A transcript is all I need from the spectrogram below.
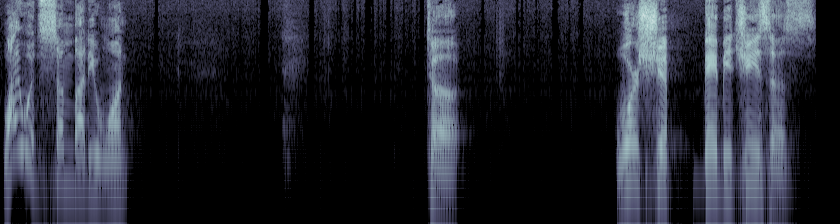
Why would somebody want to worship baby Jesus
